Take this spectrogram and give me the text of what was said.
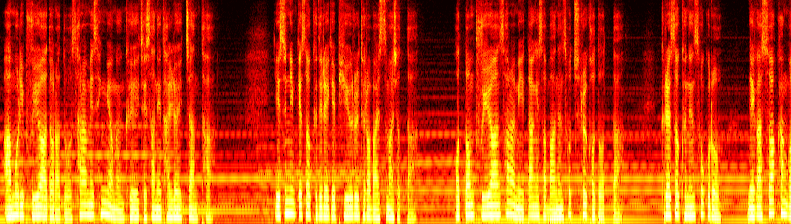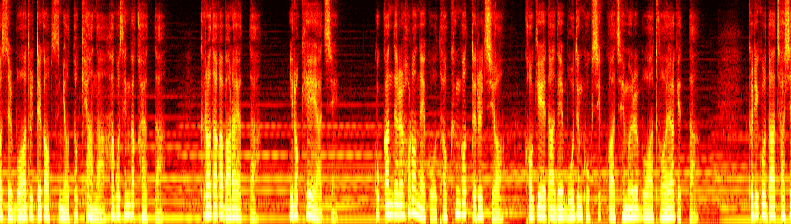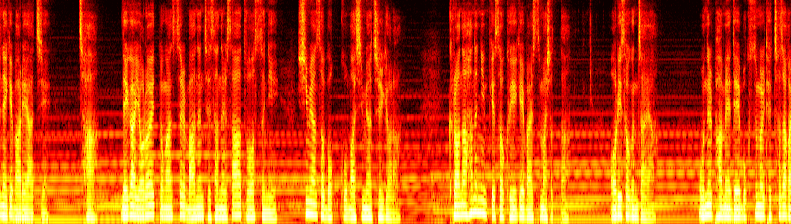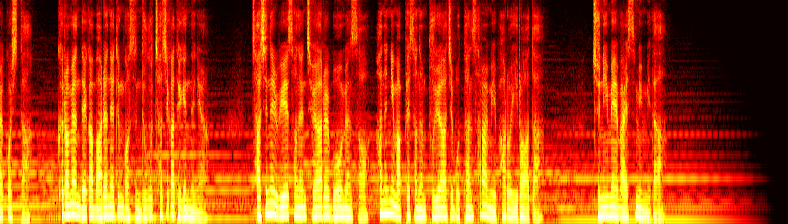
아무리 부유하더라도 사람의 생명은 그의 재산에 달려있지 않다. 예수님께서 그들에게 비유를 들어 말씀하셨다. 어떤 부유한 사람이 땅에서 많은 소출을 거두었다. 그래서 그는 속으로 내가 수확한 것을 모아둘 데가 없으니 어떻게 하나 하고 생각하였다. 그러다가 말하였다. 이렇게 해야지. 곡간들을 헐어내고 더 큰 것들을 지어 거기에다 내 모든 곡식과 재물을 모아 두어야겠다. 그리고 나 자신에게 말해야지. 자, 내가 여러 해 동안 쓸 많은 재산을 쌓아 두었으니 쉬면서 먹고 마시며 즐겨라. 그러나 하느님께서 그에게 말씀하셨다. 어리석은 자야. 오늘 밤에 내 목숨을 되찾아갈 것이다. 그러면 내가 마련해둔 것은 누구 차지가 되겠느냐? 자신을 위해서는 죄화를 모으면서 하느님 앞에서는 부여하지 못한 사람이 바로 이러하다. 주님의 말씀입니다.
